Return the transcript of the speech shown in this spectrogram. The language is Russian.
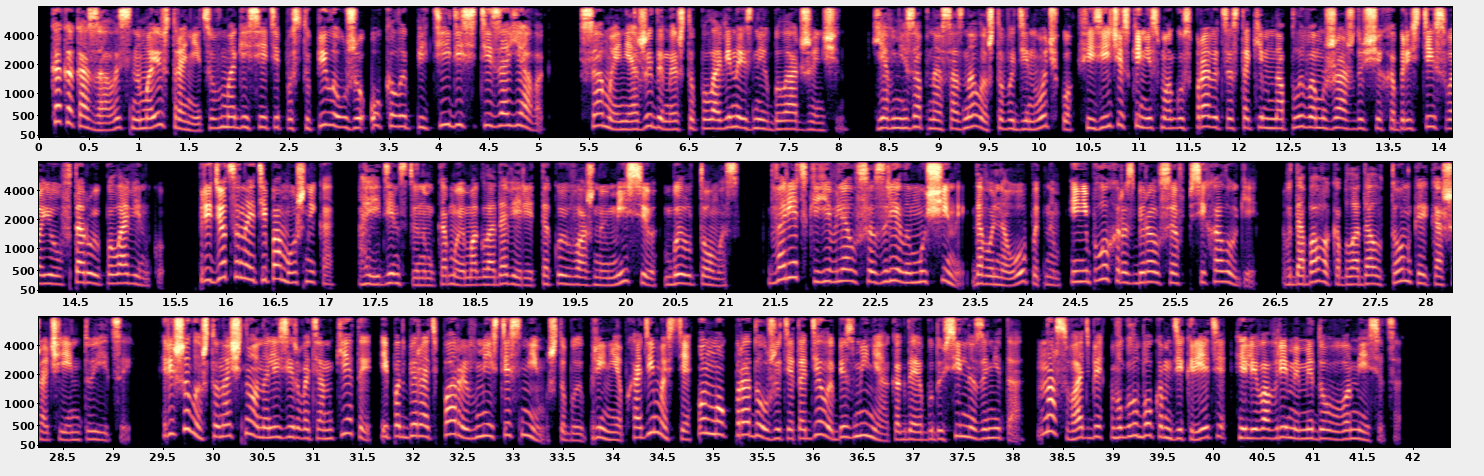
Как оказалось, на мою страницу в Магисете поступило уже около 50 заявок. Самое неожиданное, что половина из них была от женщин. Я внезапно осознала, что в одиночку физически не смогу справиться с таким наплывом жаждущих обрести свою вторую половинку. Придется найти помощника. А единственным, кому я могла доверить такую важную миссию, был Томас. Дворецкий являлся зрелым мужчиной, довольно опытным и неплохо разбирался в психологии. Вдобавок обладал тонкой кошачьей интуицией. Решила, что начну анализировать анкеты и подбирать пары вместе с ним, чтобы при необходимости он мог продолжить это дело без меня, когда я буду сильно занята, на свадьбе, в глубоком декрете или во время медового месяца.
